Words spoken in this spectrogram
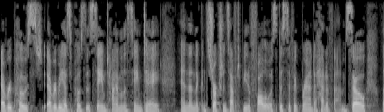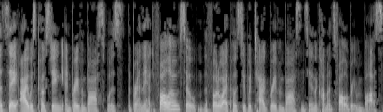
every post, everybody has to post at the same time on the same day. And then the instructions have to be to follow a specific brand ahead of them. So let's say I was posting and Brave and Boss was the brand they had to follow. So the photo I posted would tag Brave and Boss and say in the comments, follow Brave and Boss.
